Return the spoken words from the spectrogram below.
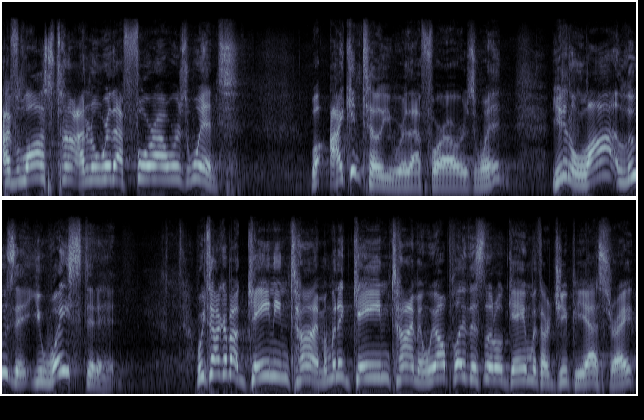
I've lost time. I don't know where that four hours went. Well, I can tell you where that four hours went. You didn't lo- lose it, you wasted it. We talk about gaining time. I'm going to gain time. And we all play this little game with our GPS, right?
